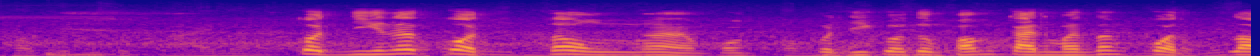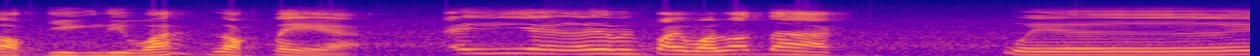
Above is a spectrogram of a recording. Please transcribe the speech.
เข้าพื้นที่สุดท้ายกดยิงแล้วกดส่งอะกดยิงกดส่งพร้อมกันมันต้องกดหลอกยิงดีวะหลอกเตะไอ้เหี้ยเอ้ยมันปล่อยบอลโลดดาก เว้ย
